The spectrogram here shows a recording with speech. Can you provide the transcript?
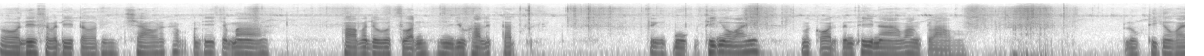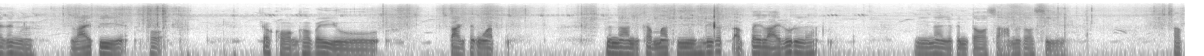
ก็นนี้สวัสดีตอนเช้านะครับ วันนี้จะมาพามาดูสวนยูคาลิปตัส ซึ่งปลูกทิ้งเอาไว้เมื่อก่อนเป็นที่นาว่างเปล่า ปลูกทิ้งเอาไว้ตั้งหลายปี เพราะเจ้าของเขาไปอยู่ต่างจังหวัด นานๆจะกลับมาทีนี่ก็ตัดไปหลายรุ่นแล้ว นี่น่าจะเป็นต่อสามหรือต่อสี่ครับ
